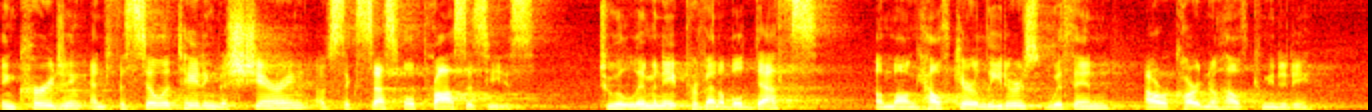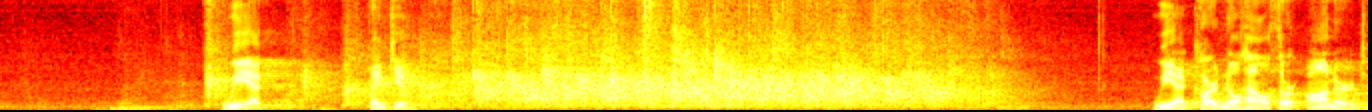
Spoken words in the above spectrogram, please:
encouraging and facilitating the sharing of successful processes to eliminate preventable deaths among healthcare leaders within our Cardinal Health community. We Thank you. We at Cardinal Health are honored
